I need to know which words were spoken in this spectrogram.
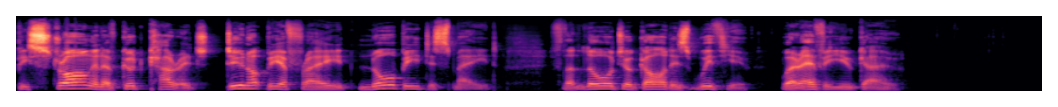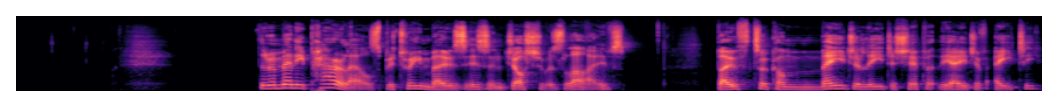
Be strong and of good courage. Do not be afraid, nor be dismayed, for the Lord your God is with you wherever you go. There are many parallels between Moses and Joshua's lives. Both took on major leadership at the age of 80.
